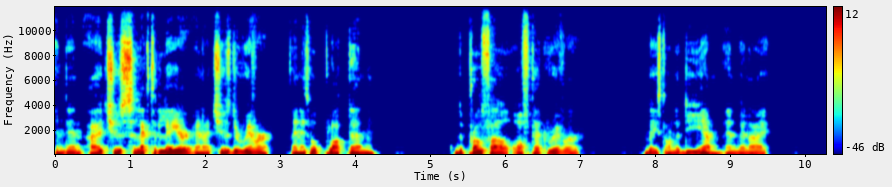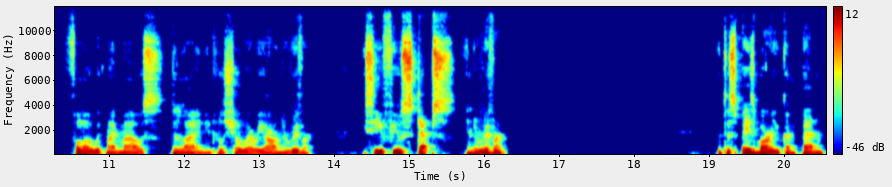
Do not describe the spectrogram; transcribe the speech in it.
And then I choose selected layer and I choose the river and it will plot then the profile of that river based on the DEM. And when I follow with my mouse the line, it will show where we are on the river. You see a few steps in the river. With the spacebar you can pan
